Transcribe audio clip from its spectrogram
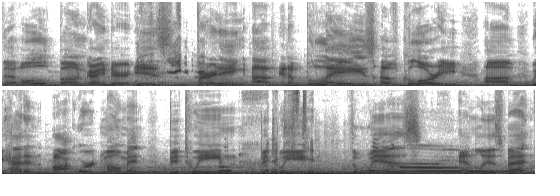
The old bone grinder is burning up in a blaze of glory. Um, we had an awkward moment between between the Wiz and Lizbeth,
